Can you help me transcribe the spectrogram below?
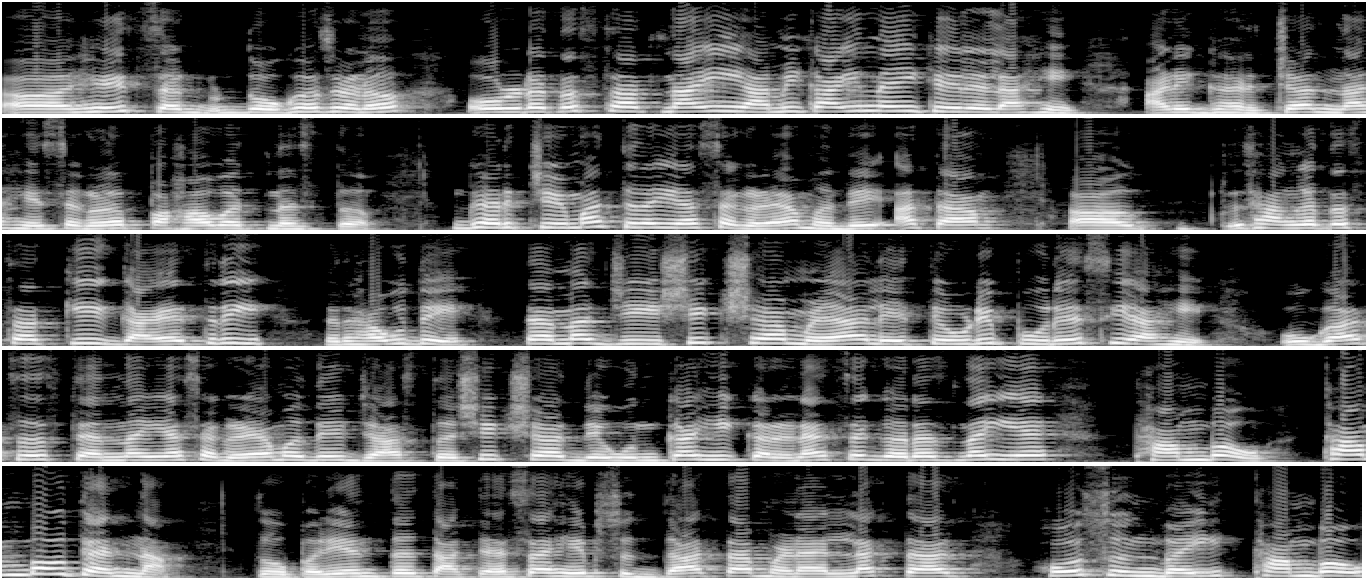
हे सग दोघं जण ओरडत असतात नाही आम्ही काही नाही केलेलं आहे. आणि घरच्यांना हे सगळं पाहावत नसतं. घरचे मात्र या सगळ्यामध्ये आता सांगत असतात की गायत्री राहू दे त्यांना जी शिक्षा मिळाले तेवढी पुरेसी आहे. उगाचच त्यांना या सगळ्यामध्ये जास्त शिक्षा देऊन काही करण्याचं गरज नाही आहे थांबव थांबव त्यांना. तोपर्यंत तात्यासाहेब सुद्धा आता म्हणायला लागतात हो सुनबाई थांबव.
